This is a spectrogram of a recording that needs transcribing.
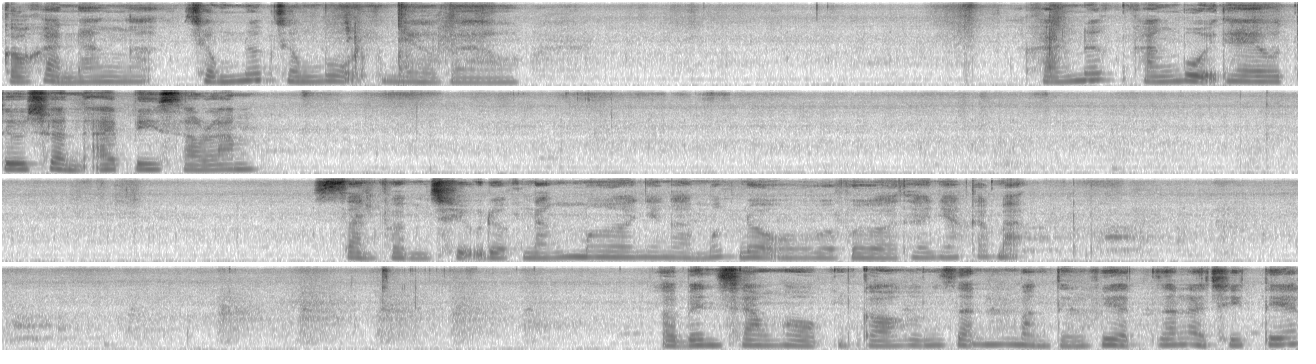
có khả năng ờ, chống nước, chống bụi nhờ vào kháng nước, kháng bụi theo tiêu chuẩn IP65 sản phẩm chịu được nắng mưa nhưng ở mức độ vừa vừa thôi nhé các bạn. Ở bên trong hộp có hướng dẫn bằng tiếng Việt rất là chi tiết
